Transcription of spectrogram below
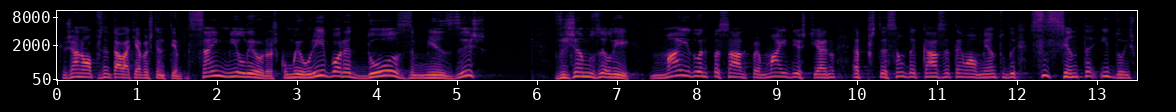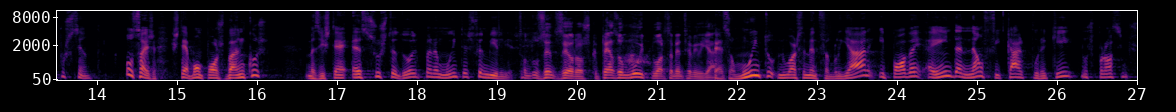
que eu já não apresentava aqui há bastante tempo, de 100 mil euros, com uma Euribor a 12 meses. Vejamos ali, maio do ano passado para maio deste ano, a prestação da casa tem um aumento de 62%. Ou seja, isto é bom para os bancos, mas isto é assustador para muitas famílias. São 200 euros que pesam muito no orçamento familiar. Pesam muito no orçamento familiar e podem ainda não ficar por aqui nos próximos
